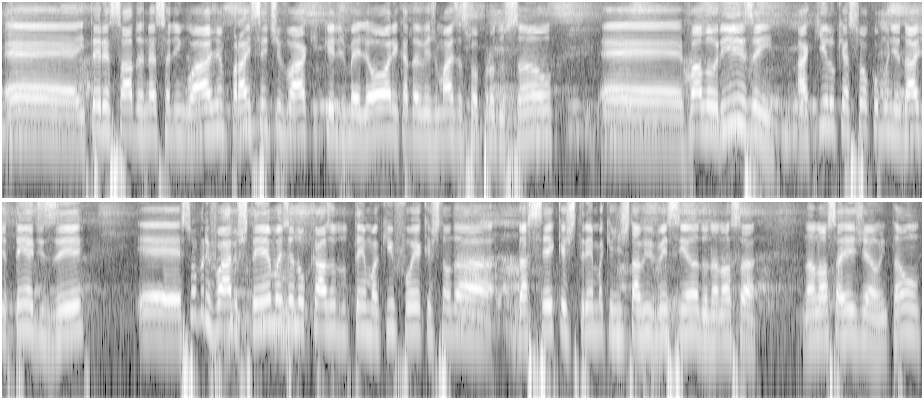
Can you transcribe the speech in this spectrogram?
é, interessadas nessa linguagem para incentivar que, que, eles melhorem cada vez mais a sua produção, é, valorizem aquilo que a sua comunidade tem a dizer é, sobre vários temas, e no caso do tema aqui foi a questão da, da seca extrema que a gente está vivenciando na nossa na nossa região. Então,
